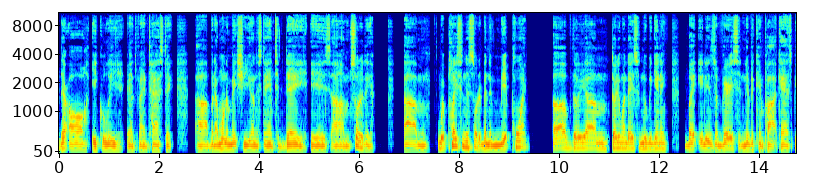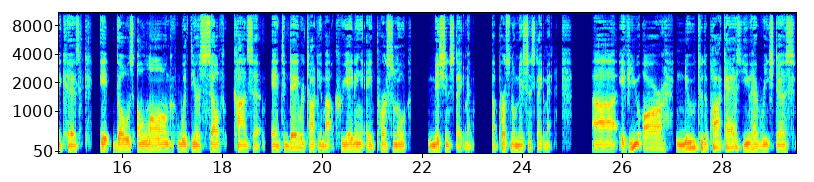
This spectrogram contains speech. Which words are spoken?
They're all equally as fantastic. Uh, but I want to make sure you understand today is um, sort of the, um, we're placing this sort of in the midpoint of the um, 31 Days to New Beginning, but it is a very significant podcast because it goes along with your self concept. And today we're talking about creating a personal mission statement, a personal mission statement. Uh, if you are new to the podcast, you have reached us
